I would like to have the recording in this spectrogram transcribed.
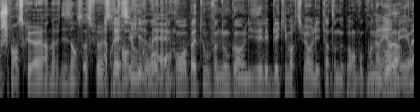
je pense qu'à 9-10 ans ça se fait aussi Après, si on, tranquille. comprend, mais... on comprend pas tout. Enfin, nous, quand on lisait les Blake et Mortimer ou les Tintins de nos parents, on comprenait rien. voilà. Mais, Mais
